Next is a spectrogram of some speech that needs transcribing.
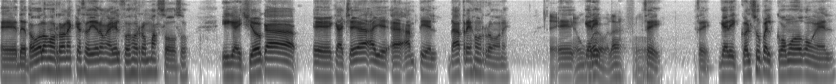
Eh, de todos los honrones que se dieron ayer fue honrón más soso. Y Gaishioka eh, cachea a, Antiel, da tres honrones. Eh, es un juego, ¿verdad? Sí, Sí, Gary Cole súper cómodo con él.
